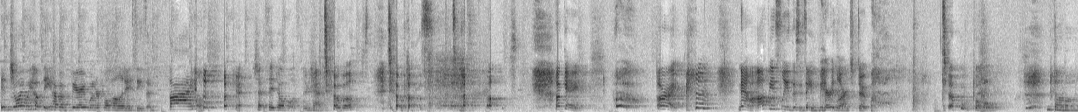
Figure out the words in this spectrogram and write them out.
enjoy. We hope that you have a very wonderful holiday season. Bye. okay. Say doubles three times. Dobos. Dobos. Okay. All right. now, obviously, this is a very large dough bowl. Dough bowl. Bowl.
